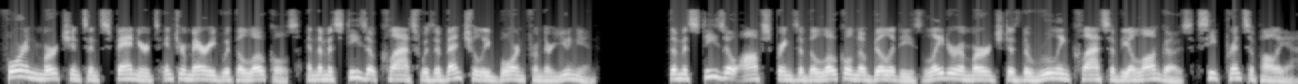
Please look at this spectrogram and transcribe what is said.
Foreign merchants and Spaniards intermarried with the locals, and the mestizo class was eventually born from their union. The mestizo offsprings of the local nobilities later emerged as the ruling class of the Ilonggos see Principalia.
